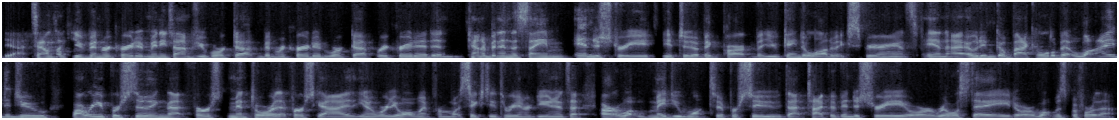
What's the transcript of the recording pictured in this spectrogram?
the asset. Sounds like you've been recruited many times. You've worked up, been recruited, worked up, recruited, and kind of been in the same industry to a big part, but you've gained a lot of experience. And I would even go back a little bit. Why did you? Why were you pursuing that first mentor, that first guy? You know, where you all went from what sixty to three hundred units? Or what made you want to pursue that type of industry or real estate or what was before that?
